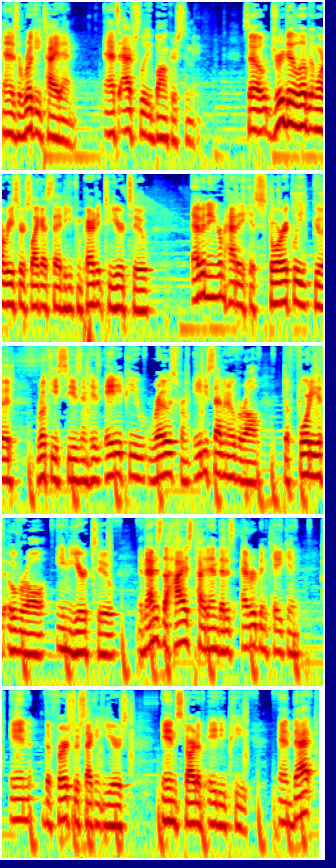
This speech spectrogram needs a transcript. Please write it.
and as a rookie tight end. And that's absolutely bonkers to me. So Drew did a little bit more research. Like I said, he compared it to year two. Evan Engram had a historically good rookie season. His ADP rose from 87 overall to 40th overall in year two. And that is the highest tight end that has ever been taken in the first or second years in startup ADP. And that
